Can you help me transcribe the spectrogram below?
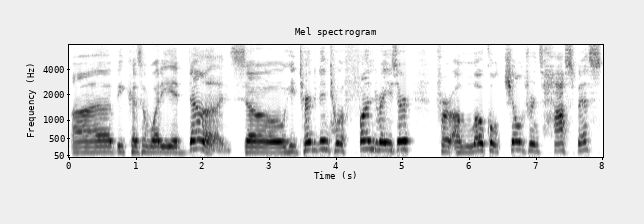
uh, because of what he had done. So he turned it into a fundraiser for a local children's hospice.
